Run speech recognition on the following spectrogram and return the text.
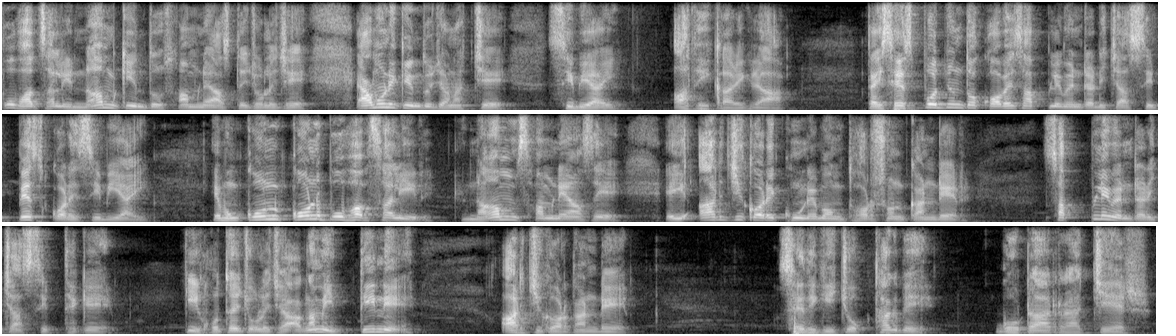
প্রভাবশালী নাম কিন্তু সামনে আসতে চলেছে, এমনই কিন্তু জানাচ্ছে সিবিআই আধিকারিকরা। তাই শেষ পর্যন্ত কবে সাপ্লিমেন্টারি চার্জশিট পেশ করে সিবিআই? এবং কোন কোন প্রভাবশালীর নাম সামনে আসে এই আরজি করে খুন এবং ধর্ষণ কাণ্ডের সাপ্লিমেন্টারি চার্জশিট থেকে? কি হতে চলেছে আগামী দিনে আরজিকর কাণ্ডে? সেদিকেই চোখ থাকবে গোটা রাজ্যের।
